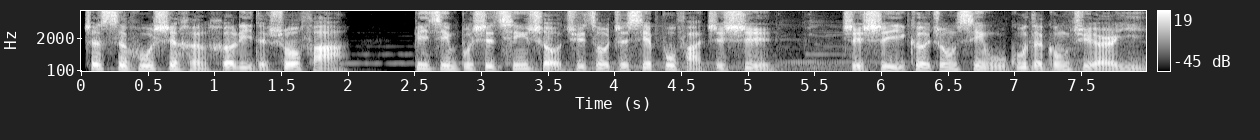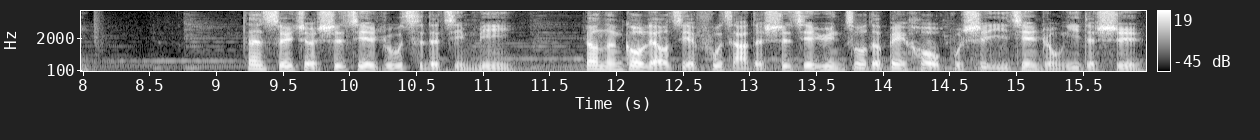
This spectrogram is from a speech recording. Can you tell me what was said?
这似乎是很合理的说法，毕竟不是亲手去做这些不法之事，只是一个中性无辜的工具而已。但随着世界如此的紧密，要能够了解复杂的世界运作的背后，不是一件容易的事。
